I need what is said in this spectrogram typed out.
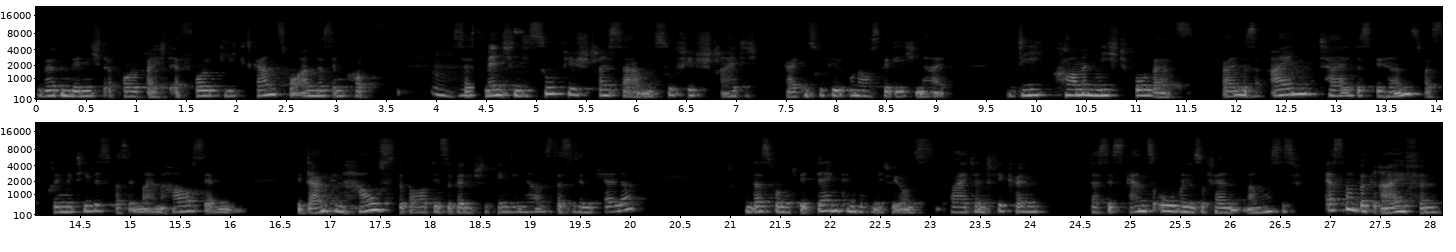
würden wir nicht erfolgreich. Der Erfolg liegt ganz woanders im Kopf. Mhm. Das heißt, Menschen, die zu viel Stress haben, zu viel Streitigkeiten, zu viel Unausgeglichenheit, die kommen nicht vorwärts, weil mhm. das ein Teil des Gehirns, was primitiv ist, was in meinem Haus, ja ein Gedankenhaus gebaut, diese Benefit Thinking House, das ist im Keller. Und das, womit wir denken, womit wir uns weiterentwickeln, das ist ganz oben. Insofern, man muss es erstmal begreifen,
